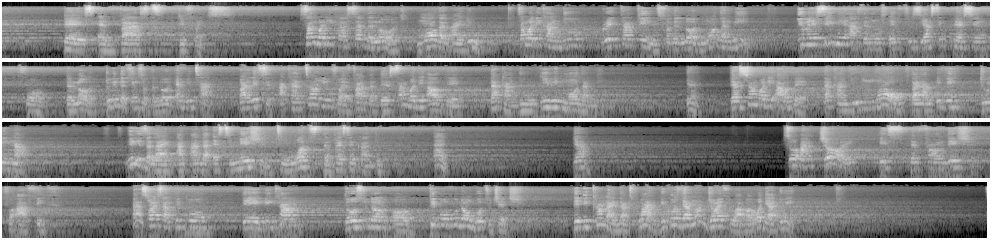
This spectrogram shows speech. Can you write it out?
there's a vast difference. Somebody can serve the Lord more than I do. Somebody can do greater things for the Lord more than me. You may see me as the most enthusiastic person for the Lord, doing the things of the Lord every time. But listen, I can tell you for a fact that there's somebody out there that can do even more than me. Yeah. There's somebody out there that can do more than I'm even doing now. This is like an underestimation to what the person can do. Mm. Yeah. So our joy is the foundation for our faith. That's why some people they become those who don't or people who don't go to church. They become like that. Why? Because they are not joyful about what they are doing.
